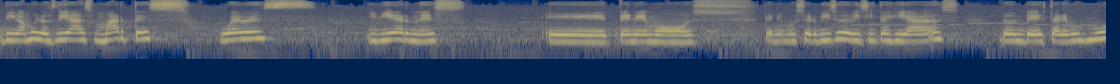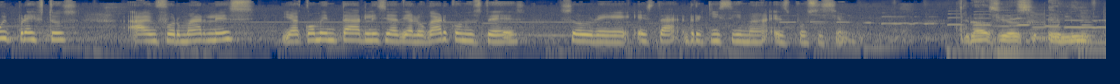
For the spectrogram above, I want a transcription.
digamos, los días martes, jueves y viernes. Eh, tenemos, tenemos servicio de visitas guiadas donde estaremos muy prestos a informarles y a comentarles y a dialogar con ustedes sobre esta riquísima exposición. Gracias, Eli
